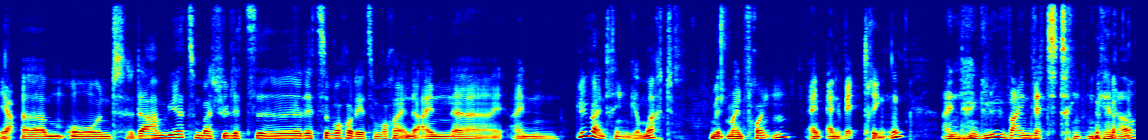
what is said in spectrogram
Ja. Ähm, und da haben wir zum Beispiel letzte, letzte Woche oder jetzt am Wochenende ein, äh, ein Glühwein trinken gemacht mit meinen Freunden. Ein, ein Wetttrinken? Ein Glühwein-Wett trinken, genau.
